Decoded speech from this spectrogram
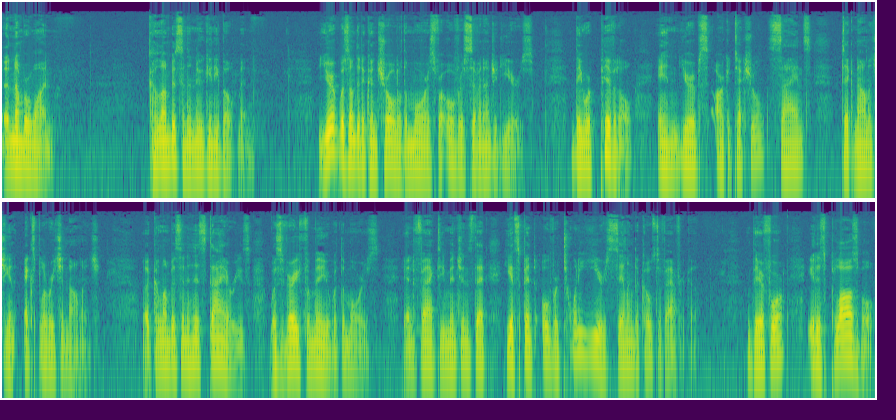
Uh, number one Columbus and the New Guinea boatmen. Europe was under the control of the Moors for over 700 years. They were pivotal in Europe's architectural, science, technology, and exploration knowledge. Uh, Columbus, in his diaries, was very familiar with the Moors. In fact, he mentions that he had spent over 20 years sailing the coast of Africa. Therefore, it is plausible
